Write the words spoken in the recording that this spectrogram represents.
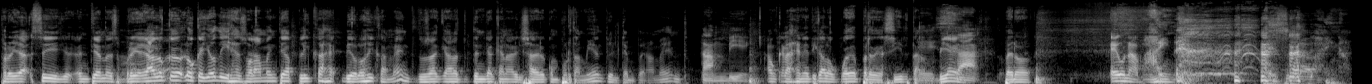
Pero ya, sí, yo entiendo eso. pero ya lo que, lo que yo dije solamente aplica biológicamente. Tú sabes que ahora tú tendrías que analizar el comportamiento y el temperamento. También. Aunque la genética lo puede predecir también. Exacto. Pero es una vaina. es una vaina.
